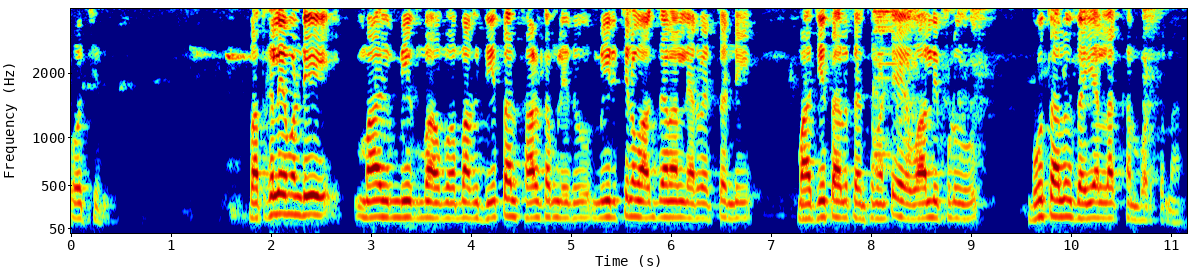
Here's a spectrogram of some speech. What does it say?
వచ్చింది. బతకలేమండి. మా మీకు మా మాకు జీతాలు చాలటం లేదు. మీరు ఇచ్చిన వాగ్దానాలు నెరవేర్చండి. మా జీతాలు పెంచమంటే వాళ్ళు ఇప్పుడు భూతాలు దయ్యాల్లా కనబడుతున్నారు.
